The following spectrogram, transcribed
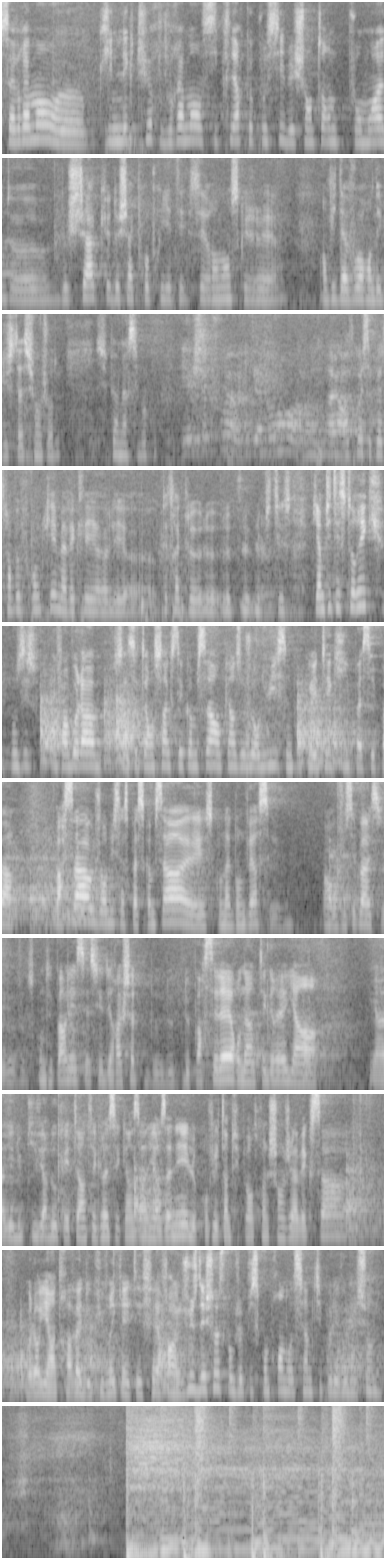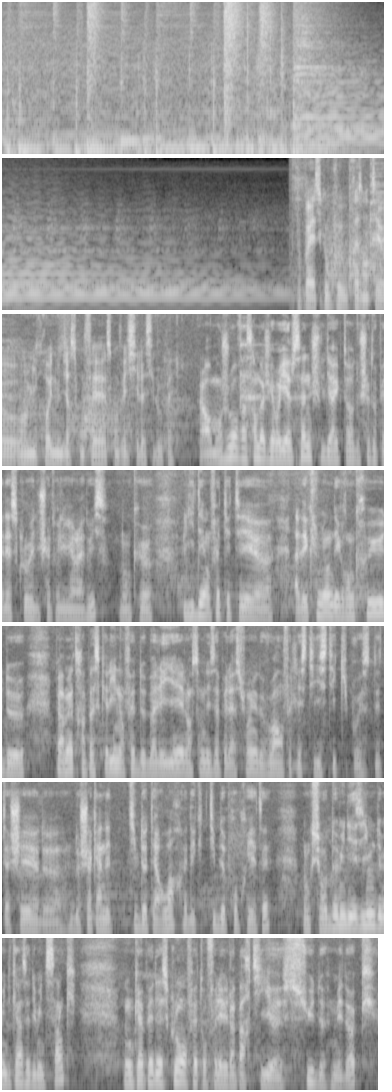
Ça vraiment euh, qu'il y ait une lecture vraiment aussi claire que possible et chantante pour moi de, de chaque, de chaque propriété. C'est vraiment ce que j'ai envie d'avoir en dégustation aujourd'hui. Super, merci beaucoup. Et à chaque fois, également, euh, alors après ça peut être un peu plus compliqué, mais avec les, euh, euh, peut-être avec le, petit, qui a un petit historique. On dit, enfin voilà, ça c'était en 5 c'était comme ça, en 15 aujourd'hui c'est une propriété qui passait par, par ça. Aujourd'hui ça se passe comme ça, et ce qu'on a dans le verre c'est, alors, je sais pas, ce qu'on s'est parlé, c'est des rachats de, de, parcellaires. On a intégré, il y a un il y, a, du petit verre d'eau qui a été intégré ces 15 dernières années. Le profil est un petit peu en train de changer avec ça. Ou alors il y a un travail de cuverie qui a été fait. Enfin, juste des choses pour que je puisse comprendre aussi un petit peu l'évolution. Est-ce que vous pouvez vous présenter au, micro et nous dire ce qu'on fait, ici là, s'il vous plaît Alors bonjour, Vincent Bagé-Rielson, je suis le directeur du château Pédesclos et du château Lilian-Ladouis. Donc euh, l'idée en fait était euh, avec l'union des grands crus de permettre à Pascaline en fait de balayer l'ensemble des appellations et de voir en fait les stylistiques qui pouvaient se détacher de, chacun des types de terroirs et des types de propriétés. Donc sur deux millésimes, 2015 et 2005. Donc à Pédesclos en fait on fait la partie euh, sud Médoc,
